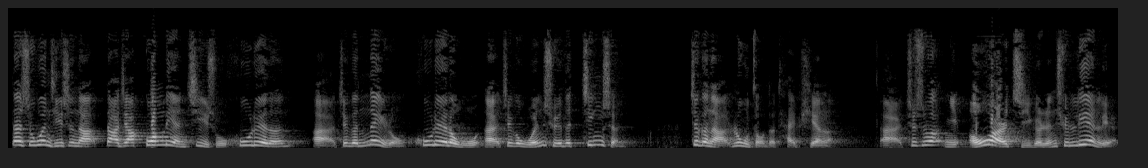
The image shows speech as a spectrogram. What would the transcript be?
但是问题是呢，大家光练技术，忽略了啊这个内容，忽略了文哎这个文学的精神，这个呢路走的太偏了。哎，就是说你偶尔几个人去练练。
